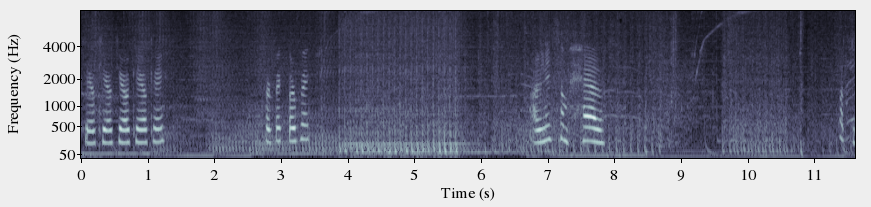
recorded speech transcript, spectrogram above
Okay, okay, okay, okay, okay. Perfect, perfect. I'll need some help. What the?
